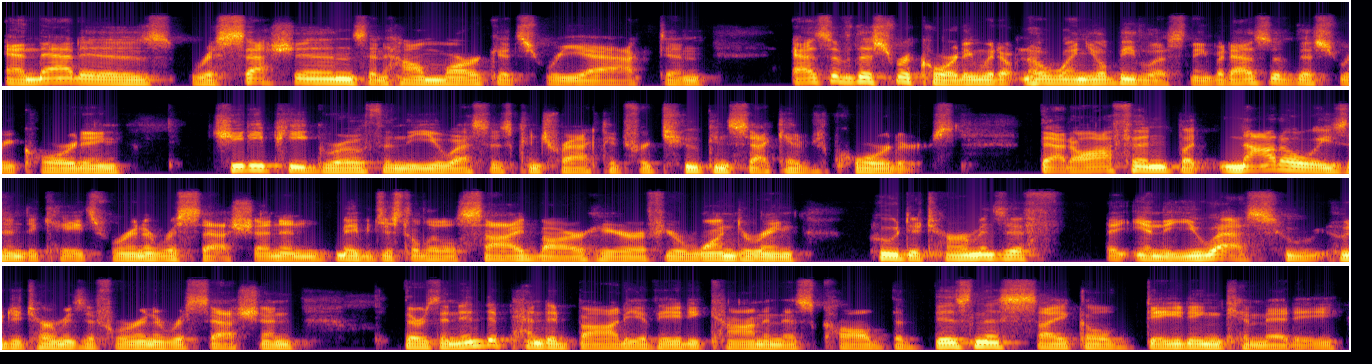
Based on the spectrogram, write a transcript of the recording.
and that is recessions and how markets react. And as of this recording, we don't know when you'll be listening, but as of this recording, GDP growth in the US has contracted for two consecutive quarters. That often, but not always, indicates we're in a recession. And maybe just a little sidebar here if you're wondering who determines if in the US, who, who determines if we're in a recession, there's an independent body of eight economists called the Business Cycle Dating Committee.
